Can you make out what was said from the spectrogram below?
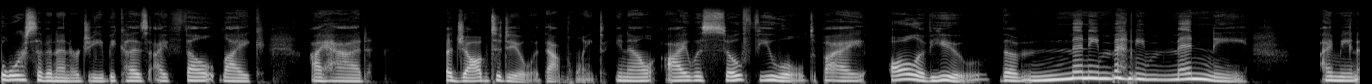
force of an energy because I felt like I had a job to do at that point. You know, I was so fueled by all of you, the many, many, many. I mean,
